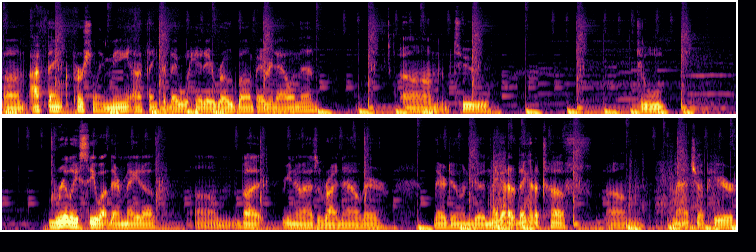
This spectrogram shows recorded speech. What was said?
Um, I think, personally, me, I think that they will hit a road bump every now and then um, to to really see what they're made of. Um, but you know, as of right now, they're they're doing good, and they got a they got a tough um, matchup here.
